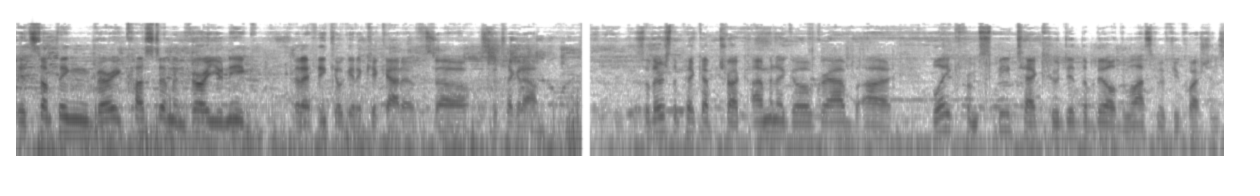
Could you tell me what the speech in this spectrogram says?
it's something very custom and very unique that I think you'll get a kick out of. So let's go check it out. So there's the pickup truck. I'm gonna go grab uh, Blake from Speed Tech who did the build and we'll ask him a few questions.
